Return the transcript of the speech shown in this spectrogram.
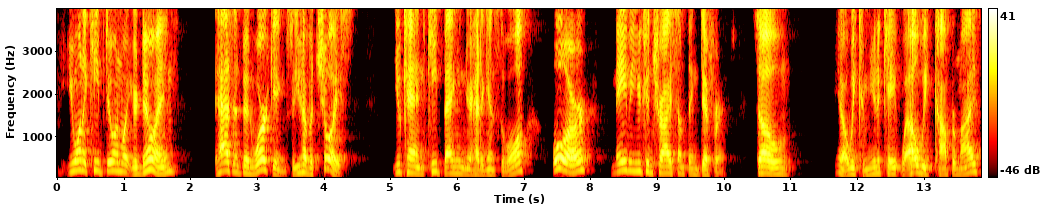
you want to keep doing what you're doing. It hasn't been working. So you have a choice. You can keep banging your head against the wall, or maybe you can try something different. So, you know, we communicate well, we compromise,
